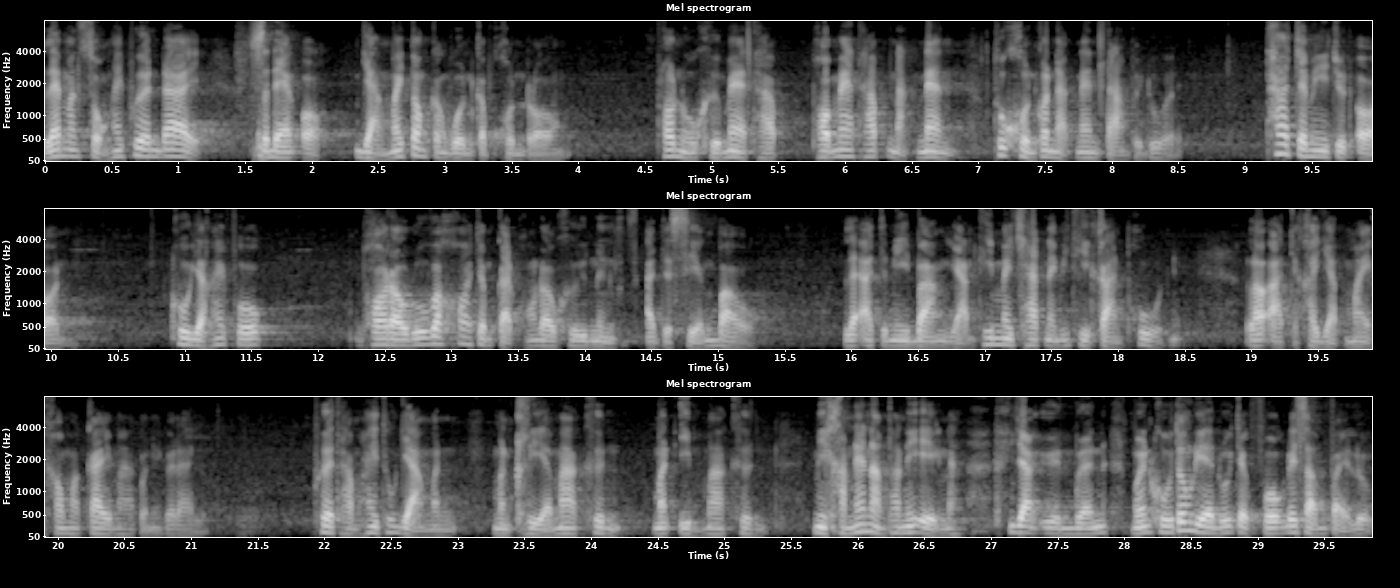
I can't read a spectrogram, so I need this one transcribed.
และมันส่งให้เพื่อนได้แสดงออกอย่างไม่ต้องกังวลกับคนร้อง เพราะหนูคือแม่ทัพพอแม่ทัพหนักแน่น ทุกคนก็หนักแน่นตามไปด้วย ถ้าจะมีจุดอ่อน ครูอยากให้โฟก พอเรารู้ว่าข้อจำกัดของเราคือหนึ่งอาจจะเสียงเบา และอาจจะมีบางอย่างที่ไม่ชัดในวิธีการพูดเนี่ยเราอาจจะขยับไมค์เข้ามาใกล้มากกว่านี้ก็ได้เลยเพื่อทำให้ทุกอย่างมันมันเคลียร์มากขึ้น มันอิ่มมากขึ้น มีคำแนะนำเท่านี้เองนะอย่างอื่นเหมือนเหมือนครูต้องเรียนรู้จากโฟกได้วยซ้ำไปลูก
